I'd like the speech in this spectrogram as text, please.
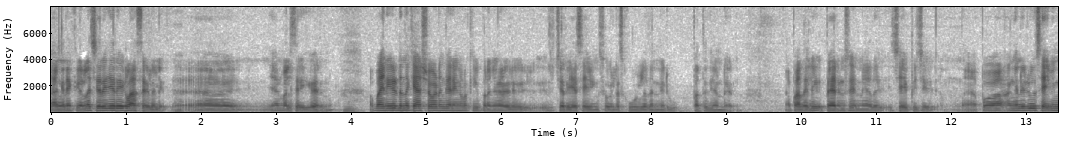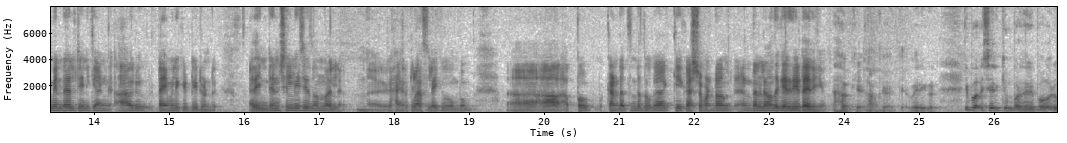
അങ്ങനെയൊക്കെയുള്ള ചെറിയ ചെറിയ ക്ലാസ്സുകളിൽ ഞാൻ മത്സരിക്കുമായിരുന്നു. അപ്പോൾ അതിന് കിട്ടുന്ന ക്യാഷ് അവാർഡും കാര്യങ്ങളൊക്കെ ഈ പറഞ്ഞ ഒരു ഒരു ചെറിയ സേവിങ്സ് പോലെ സ്കൂളിൽ തന്നെ ഒരു പദ്ധതി ഉണ്ടായിരുന്നു. അപ്പോൾ അതിൽ പേരൻസ് തന്നെ അത് ചെയ്യിപ്പിച്ച് അപ്പോൾ അങ്ങനെ ഒരു സേവിങ് മെന്റാലിറ്റി എനിക്ക് ആ ഒരു ടൈമിൽ കിട്ടിയിട്ടുണ്ട്. അത് ഇന്റൻഷനലി ചെയ്തൊന്നുമല്ല. ഹയർ ക്ലാസ്സിലേക്ക് പോകുമ്പം അപ്പോൾ കണ്ടെത്തേണ്ട തുകയ്ക്ക് കഷ്ടപ്പെടണ്ടല്ലോ എന്ന് കരുതിയിട്ടായിരിക്കും. Okay okay okay. Very good ഇപ്പോൾ ശരിക്കും പറഞ്ഞാൽ ഇപ്പോൾ ഒരു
